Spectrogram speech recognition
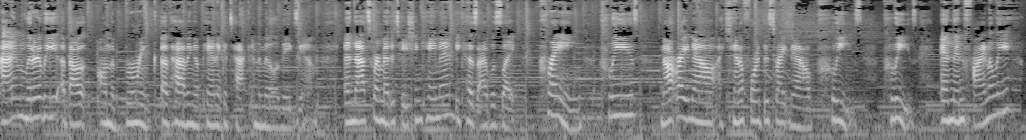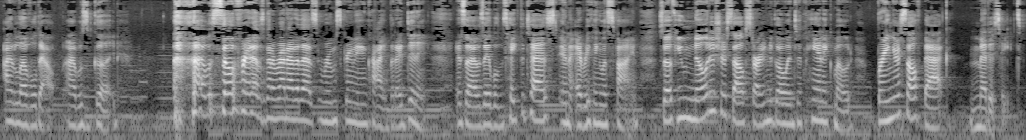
I'm literally about on the brink of having a panic attack in the middle of the exam. And that's where meditation came in because I was like praying, please, not right now. I can't afford this right now. Please please. And then finally, I leveled out. I was good. I was so afraid I was gonna run out of that room screaming and crying, but I didn't. And so I was able to take the test and everything was fine. So if you notice yourself starting to go into panic mode, bring yourself back, meditate.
